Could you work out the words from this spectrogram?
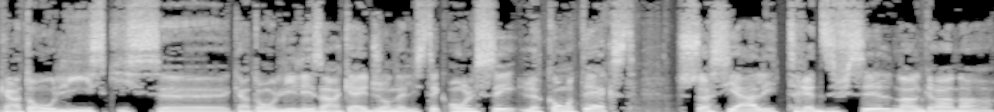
Quand on lit ce quand on lit les enquêtes journalistiques, on le sait, le contexte social est très difficile dans le Grand Nord.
